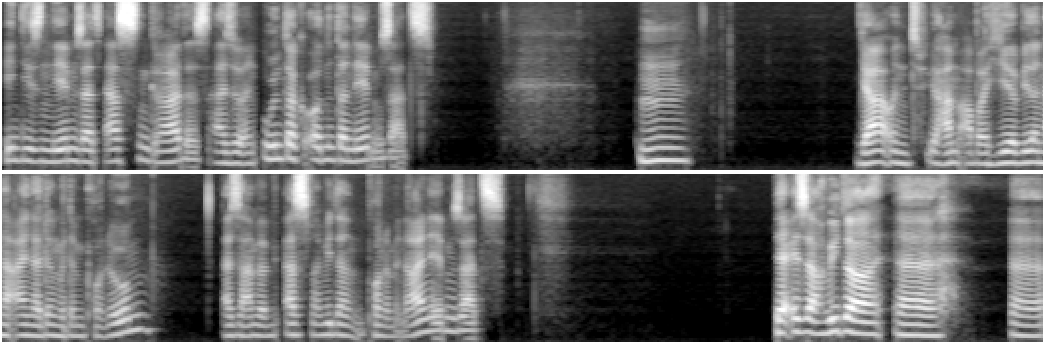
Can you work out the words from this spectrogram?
in diesen Nebensatz ersten Grades, also ein untergeordneter Nebensatz. Hm. Ja, und wir haben aber hier wieder eine Einleitung mit dem Pronomen. Also haben wir erstmal wieder einen Pronominalnebensatz. Der ist auch wieder äh, äh,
